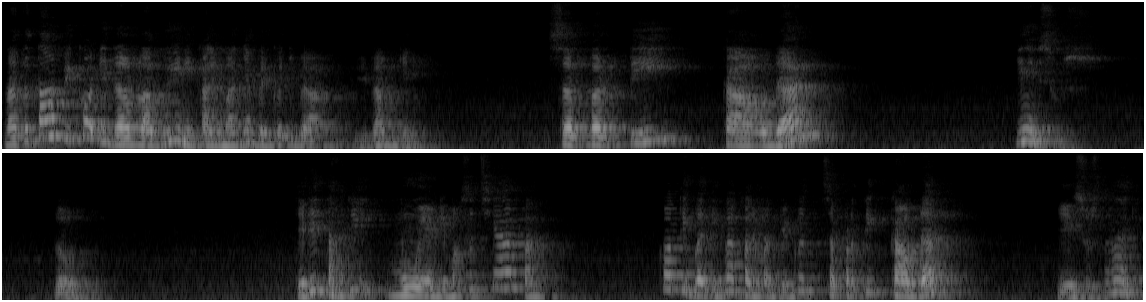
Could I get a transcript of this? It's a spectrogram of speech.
Nah, tetapi kok di dalam lagu ini kalimatnya berikut dibilang, dibilang begini seperti kau dan Yesus. Loh. Jadi tadi mu yang dimaksud siapa? Kok tiba-tiba kalimat berikut seperti kau dan Yesus lagi?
